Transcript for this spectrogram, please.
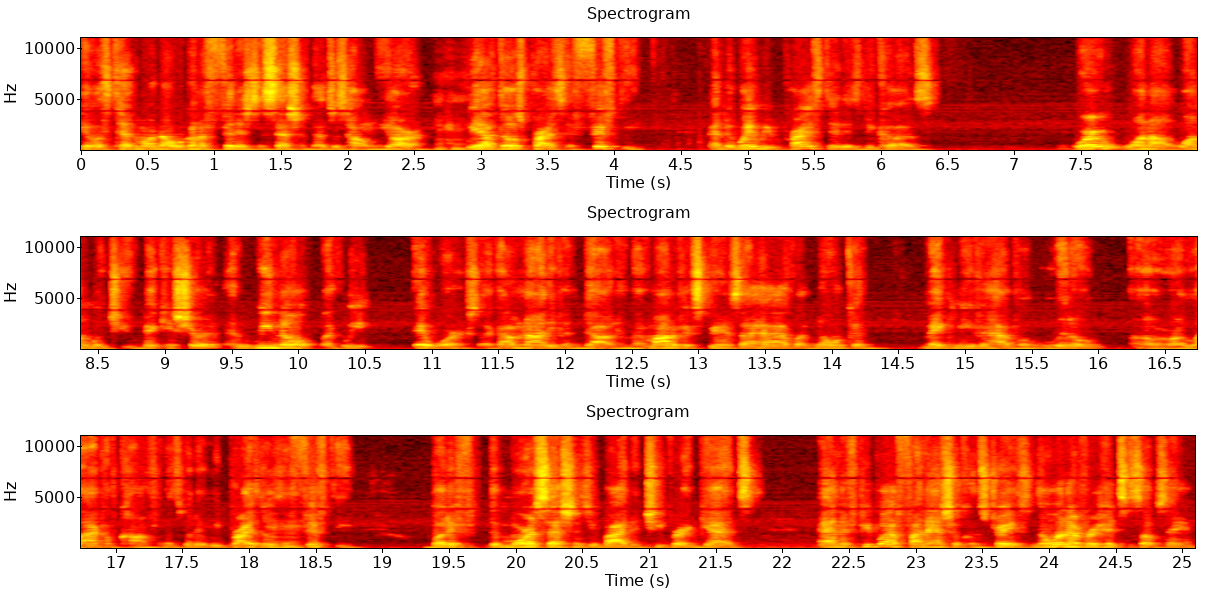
give us 10 more no we're going to finish the session. That's just how we are. Mhm. we have those priced at 50 and the way we priced it is because we're one-on-one with you making sure and we know like we it works. Like i'm not even doubting. The amount of experience i have like no one can make me even have a little uh, or lack of confidence with it. We price those Mhm. at 50 but if the more sessions you buy the cheaper it gets. And if people have financial constraints no one ever hits us up saying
